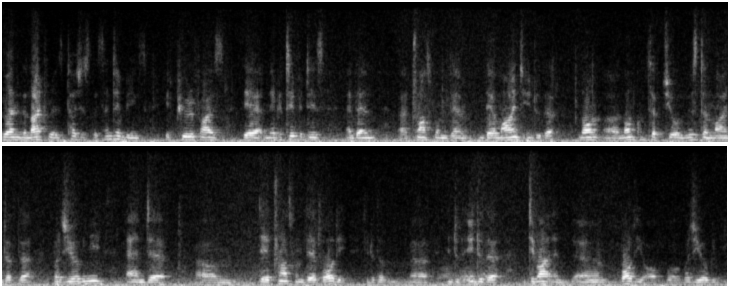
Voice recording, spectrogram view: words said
when the light rays touches the sentient beings, it purifies their negativities and then uh, transform them their mind into the non non-conceptual wisdom mind of the Vajrayogini, and um, they transform their body into the into the into the divine body of uh, Vajrayogini.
